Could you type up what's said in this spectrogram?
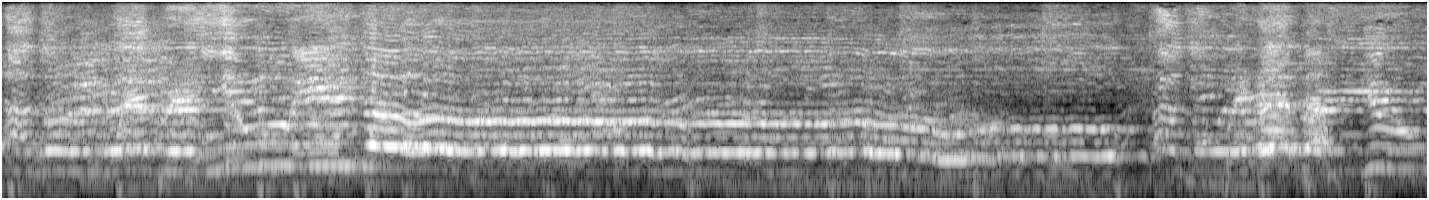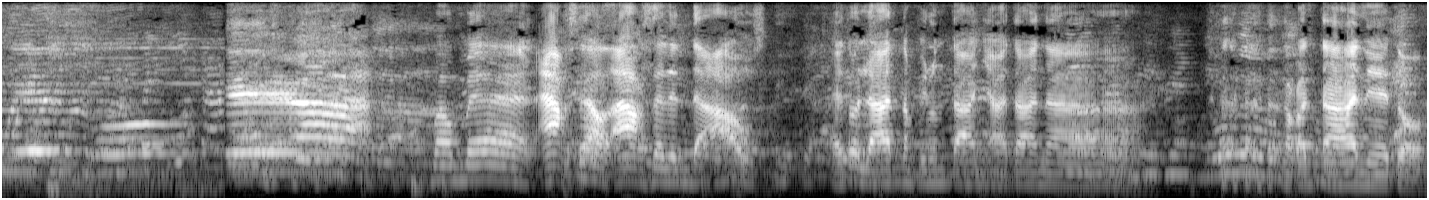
I'll go wherever you will go. I'll go wherever you will go. Yeah! My man, Axel, Axel in the house. Ito, lahat ng pinuntahan niya ata na nakantahan nito.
